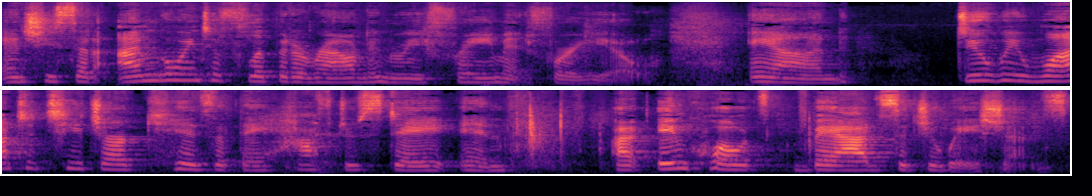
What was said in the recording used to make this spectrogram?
And she said, "I'm going to flip it around and reframe it for you." And do we want to teach our kids that they have to stay in uh, in quotes bad situations.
